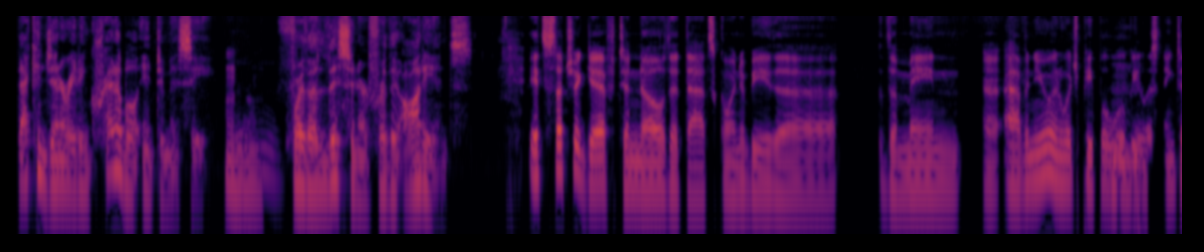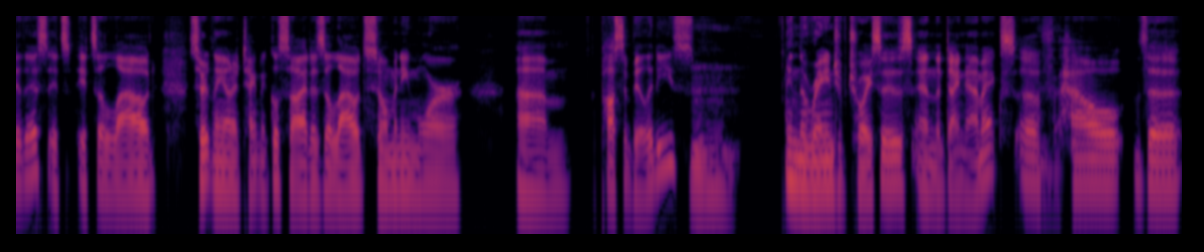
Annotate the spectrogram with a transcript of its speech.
that can generate incredible intimacy Mhm. Mm. for the listener, for the audience. It's such a gift to know that that's going to be the the main uh, avenue in which people will be Mhm. listening to this. It's it's allowed certainly on a technical side has allowed so many more um, possibilities Mhm. in the range of choices and the dynamics of Mhm. how the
